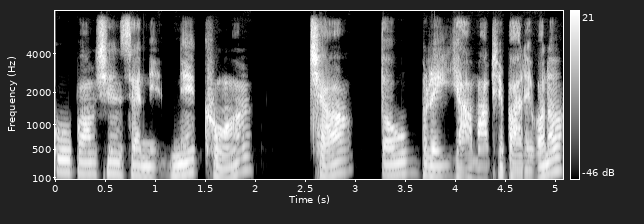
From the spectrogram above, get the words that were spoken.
ကိုပေါင်းရှင်းဆက်နှစ်နှစ်ခွန်6 3ပရိယာမှာဖြစ်ပါတယ်ဗောနော်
